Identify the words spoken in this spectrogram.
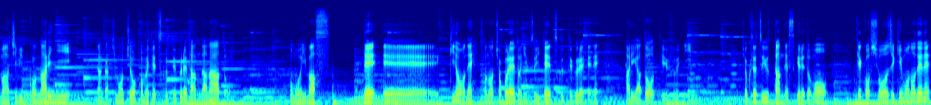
まあ、ちびっこなりになんか気持ちを込めて作ってくれたんだなと思います。で、えー昨日ね、そのチョコレートについて作ってくれてね、ありがとうっていう風に直接言ったんですけれども、結構正直者でね、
